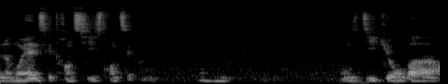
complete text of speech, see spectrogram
la moyenne, c'est 36, 37 ans. Mhm. On se dit qu'on va,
